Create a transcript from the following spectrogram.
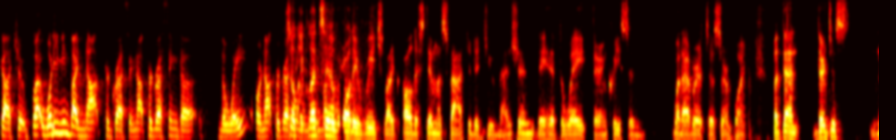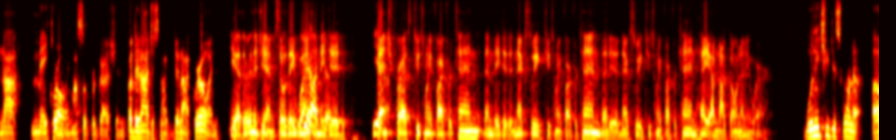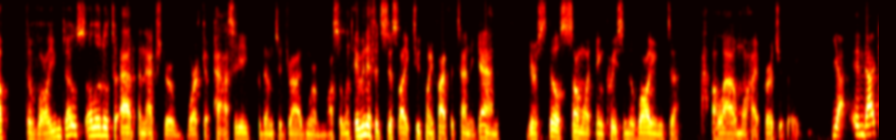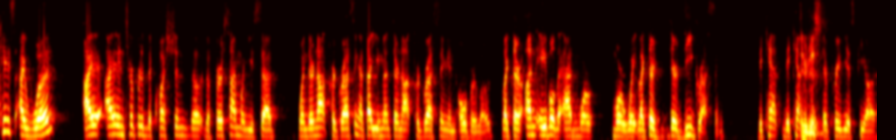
Gotcha. But what do you mean by not progressing? Not progressing the the weight or not progressing? So like let's say overall they reach like all the stimulus factor that you mentioned, they hit the weight, they're increasing whatever to a certain point. But then they're just not making growing. muscle progression. Or they're not just not they're not growing. Yeah, they're in the gym. So they went yeah, and they did yeah. bench press 225 for 10 then they did it next week 225 for 10 then they did it next week 225 for 10 hey i'm not going anywhere. Wouldn't you just want to up the volume dose a little to add an extra work capacity for them to drive more muscle and even if it's just like 225 for 10 again you're still somewhat increasing the volume to allow more hypertrophy. Yeah in that case i would. I i interpreted the question the, the first time when you said when they're not progressing i thought you meant they're not progressing in overload. Like they're unable to add more more weight. Like they're they're degressing. They can't they can't beat just, their previous PR.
